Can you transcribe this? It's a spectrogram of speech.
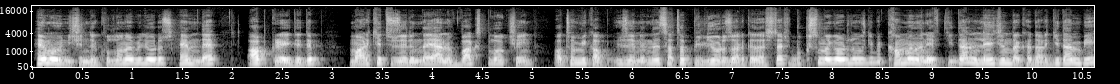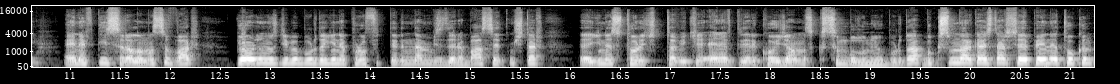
hem oyun içinde kullanabiliyoruz hem de upgrade edip market üzerinde yani Vax Blockchain Atomic Up üzerinde satabiliyoruz arkadaşlar. Bu kısımda gördüğünüz gibi Common NFT'den Legend'a kadar giden bir NFT sıralaması var. Gördüğünüz gibi burada yine profitlerinden bizlere bahsetmişler. Ee, yine storage tabii ki NFT'leri koyacağımız kısım bulunuyor burada. Bu kısımda arkadaşlar SPN token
